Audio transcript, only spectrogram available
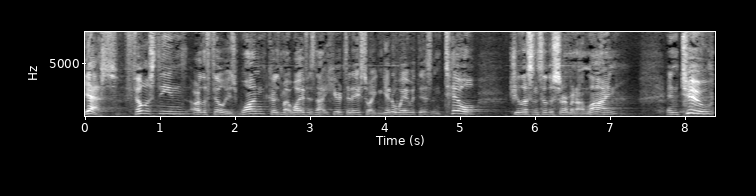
Yes, Philistines are the Phillies. One, because my wife is not here today, so I can get away with this until she listens to the sermon online. And two,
